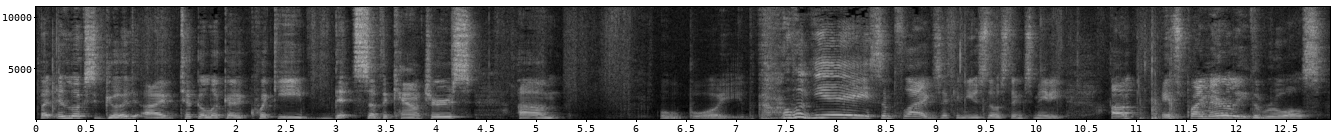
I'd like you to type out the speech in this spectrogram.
but it looks good. I took a look at quickie bits of the counters. Um, oh boy, oh yay, some flags. I can use those things maybe. Um, it's primarily the rules.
